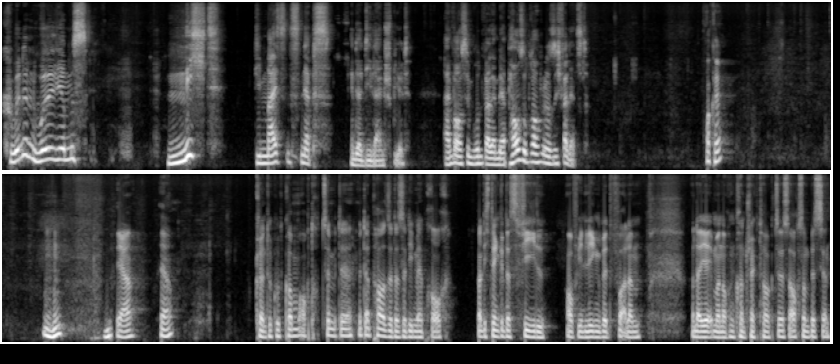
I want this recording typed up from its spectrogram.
Quinnen Williams nicht die meisten Snaps in der D-Line spielt. Einfach aus dem Grund, weil er mehr Pause braucht oder sich verletzt. Okay. Mhm. Ja, ja. Könnte gut kommen, auch trotzdem mit der, mit der Pause, dass er die mehr braucht. Weil ich denke, dass viel auf ihn liegen wird, vor allem, weil er ja immer noch ein Contract Talk ist, auch so ein bisschen.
